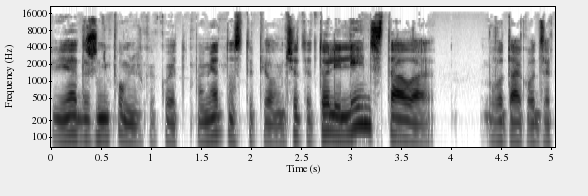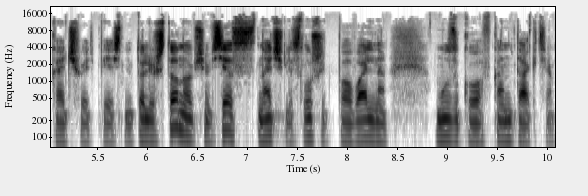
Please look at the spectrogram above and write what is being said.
я даже не помню, в какой этот момент наступил. Что-то то ли лень стало, вот так вот закачивать песню, то ли что, но, в общем, все начали слушать повально музыку ВКонтакте.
